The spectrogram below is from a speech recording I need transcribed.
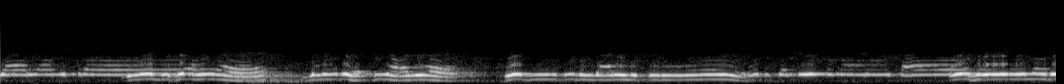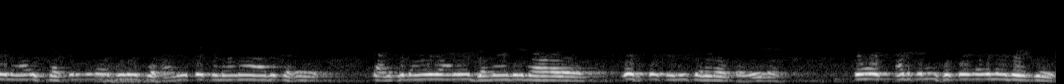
ਜਾ ਰਿਹਾ ਮਿੱਤਰਾ। ਜਦੋਂ ਲਿਖਿਆ ਹੋਇਆ ਹੈ ਜਦੋਂ ਦੇ ਹੱਥੀ ਆ ਗਿਆ ਉਹ ਜੀਵ ਦੀ ਬੰਜਾਰੇ ਮਿੱਤਰ। ਖੁਦ ਚੱਲੇ ਕਮਾਣਾ ਸਾ ਉਹ ਫਿਰ ਉਹਨਾਂ ਦੇ ਨਾਲ ਸ਼ਸਤਰ ਵੀ ਨਾ ਕੋਲੇ ਪੁਹਾਰੇ ਤੇ ਕਮਾਣਾ ਆਦਿਕ ਹੈ ਕਣਕ ਦਾਣ ਵਾਲੇ ਜਮਾਂ ਦੇ ਨਾਲ ਉਸ ਤੇ ਕਮੀ ਚੱਲਣਾ ਪਵੇਗਾ। ਤੇ ਅੜਕ ਨਹੀਂ ਸਕੇਗਾ ਉਹਨਾਂ ਦੇ ਅੱਗੇ।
